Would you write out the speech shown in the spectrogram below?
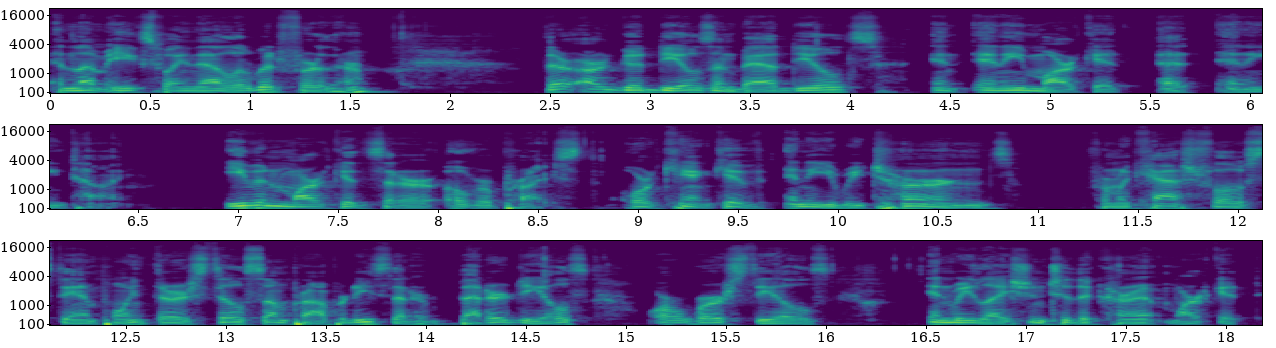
And let me explain that a little bit further. There are good deals and bad deals in any market at any time, even markets that are overpriced or can't give any returns from a cash flow standpoint. There are still some properties that are better deals or worse deals in relation to the current market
